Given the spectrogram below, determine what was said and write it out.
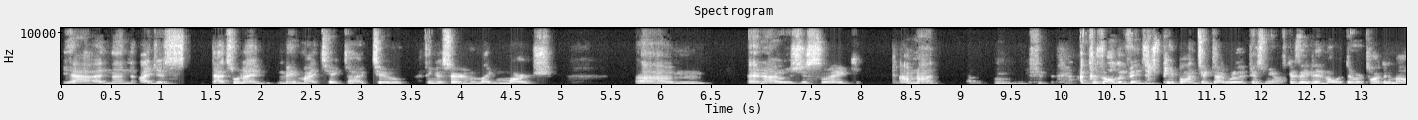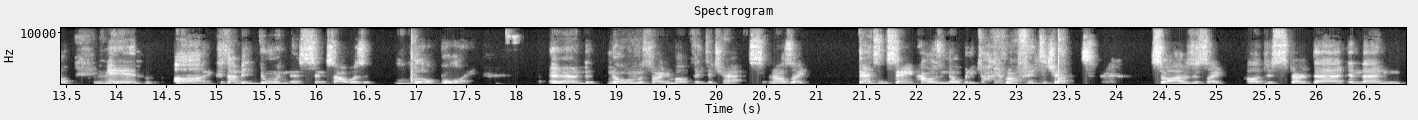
yeah and then i just that's when i made my tiktok too. I think i started in like march. Um and i was just like i'm not because all the vintage people on tiktok really pissed me off because they didn't know what they were talking about. And uh because i've been doing this since i was a little boy. And no one was talking about vintage hats. And i was like that's insane. How is nobody talking about vintage hats? So i was just like i'll just start that. And then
